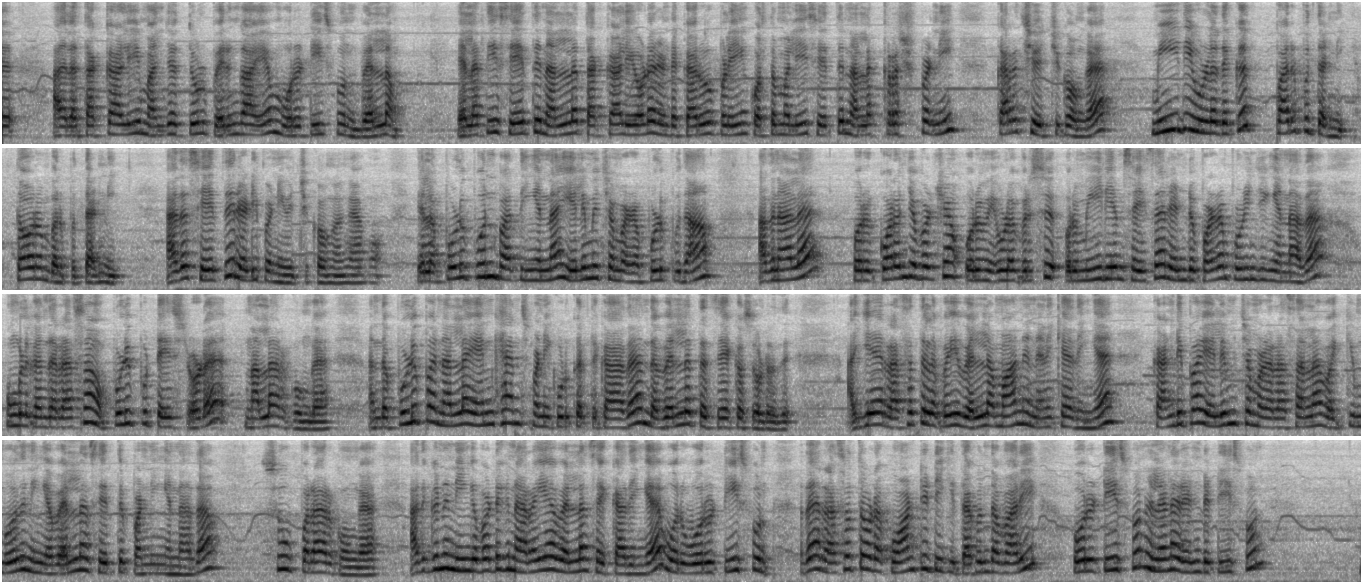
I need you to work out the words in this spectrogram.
அதில் தக்காளி மஞ்சத்தூள் பெருங்காயம் ஒரு டீஸ்பூன் வெல்லம் எல்லாத்தையும் சேர்த்து நல்ல தக்காளியோட ரெண்டு கருவேப்பிலையும் கொத்தமல்லியும் சேர்த்து நல்லா க்ரஷ் பண்ணி கரைச்சி வச்சுக்கோங்க. மீதி உள்ளதுக்கு பருப்பு தண்ணி பருப்பு தண்ணி. அதை சேர்த்து ரெடி பண்ணி வச்சுக்கோங்க இதில் புழுப்புன்னு பார்த்தீங்கன்னா எலுமிச்சம்பழ புழுப்பு தான். அதனால் ஒரு குறைஞ்சபட்சம் ஒரு இவ்வளோ பெருசு ஒரு மீடியம் சைஸாக ரெண்டு பழம் புழிஞ்சிங்கன்னா தான் உங்களுக்கு அந்த ரசம் புளிப்பு டேஸ்ட்டோட நல்லா இருக்குங்க. அந்த புளிப்பை நல்லா என்ஹான்ஸ் பண்ணி கொடுக்கறதுக்காக தான் அந்த வெல்லத்தை சேர்க்க சொல்கிறது ஐயா ரசத்தில் போய் வெல்லமான்னு நினைக்காதீங்க. கண்டிப்பாக எலுமிச்சம்பழ ரசம்லாம் வைக்கும்போது நீங்கள் வெல்லம் சேர்த்து பண்ணிங்கன்னா தான் சூப்பராக இருக்குங்க. அதுக்குன்னு நீங்கள் பாட்டுக்கு நிறைய வெல்லம் சேர்க்காதீங்க. ஒரு ஒரு டீஸ்பூன் அதாவது ரசத்தோட குவான்டிட்டிக்கு தகுந்த மாதிரி ஒரு டீஸ்பூன் இல்லைன்னா ரெண்டு டீஸ்பூன்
